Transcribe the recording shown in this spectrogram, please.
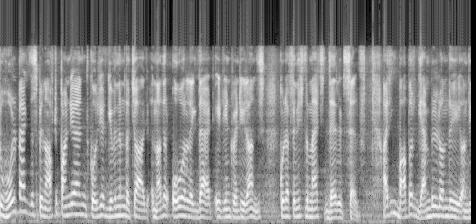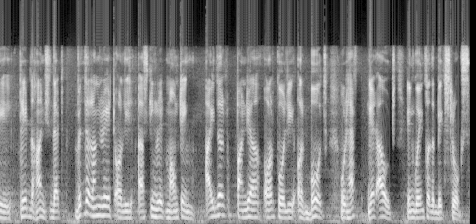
to hold back the spin after Pandya and Kohli had given them the charge, another over like that, 18 20 runs, could have finished the match there itself. I think Babar gambled on the on the played the hunch that with the run rate or the asking rate mounting, either Pandya or Kohli or both would have get out in going for the big strokes.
